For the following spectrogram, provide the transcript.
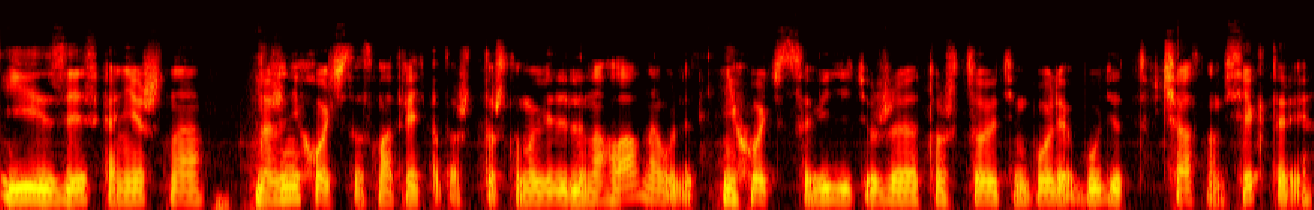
И здесь, конечно, даже не хочется смотреть, потому что то, что мы видели на главной улице, не хочется видеть уже то, что тем более будет в частном секторе.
